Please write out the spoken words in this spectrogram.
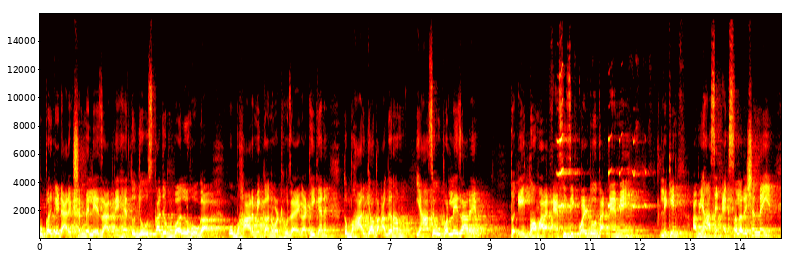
ऊपर के डायरेक्शन में ले जाते हैं तो जो उसका जो बल होगा, वो भार में कन्वर्ट हो जाएगा, ठीक है ना? तो भार क्या होता है अगर हम यहाँ से ऊपर ले जा रहे हैं तो एक तो हमारा एफ़ इज़ इक्वल टू होता है एम ए लेकिन अब यहाँ से एक्सलरेशन नहीं है।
